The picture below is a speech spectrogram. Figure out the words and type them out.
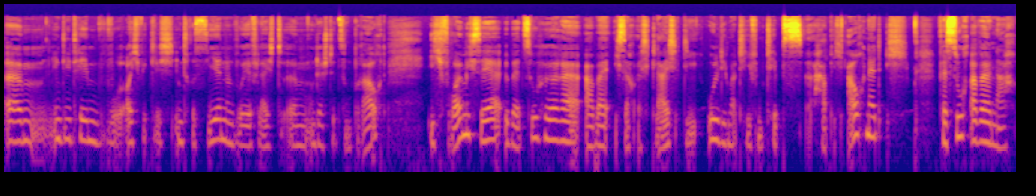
ähm, in die Themen, wo euch wirklich interessieren und wo ihr vielleicht ähm, Unterstützung braucht. Ich freue mich sehr über Zuhörer, aber ich sage euch gleich, die ultimativen Tipps habe ich auch nicht. Ich versuche aber nach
